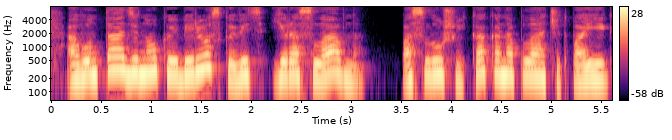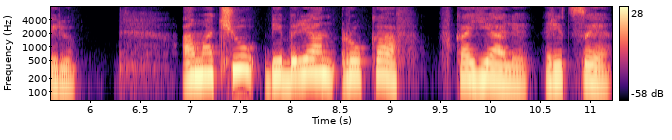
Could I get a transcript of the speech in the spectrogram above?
— «а вон та одинокая березка ведь Ярославна. Послушай, как она плачет по Игорю. А мочу бебрян рукав в каяле реце.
